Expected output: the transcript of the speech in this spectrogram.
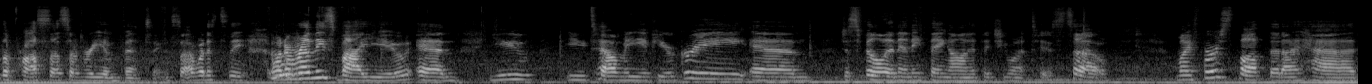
the process of reinventing. So I want to see, I want to oh. run these by you, and you you tell me if you agree, and just fill in anything on it that you want to. So my first thought that I had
